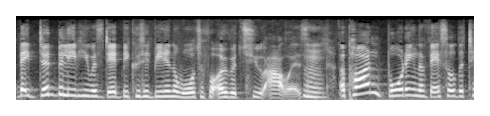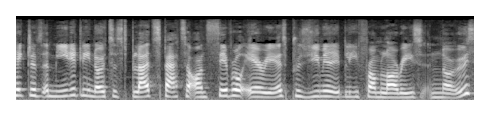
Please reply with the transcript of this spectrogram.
they did believe he was dead because he'd been in the water for over two hours. Hmm. Upon boarding the vessel, detectives immediately noticed blood spatter on several areas, presumably from Laurie's nose.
